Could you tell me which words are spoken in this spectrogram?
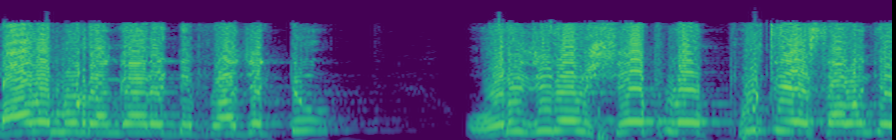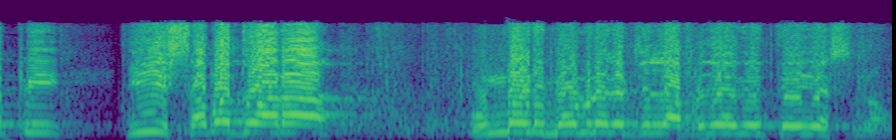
పాలమూరు రంగారెడ్డి ప్రాజెక్టు ఒరిజినల్ షేప్లో పూర్తి చేస్తామని చెప్పి ఈ సభ ద్వారా ఉమ్మడి మహబూబ్నగర్ జిల్లా ప్రజలకు తెలియజేస్తున్నాం.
